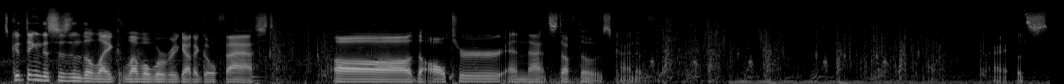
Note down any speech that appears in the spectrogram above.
It's a good thing this isn't the like level where we gotta go fast. Uh, the altar and that stuff, though, is kind of... Alright, let's...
